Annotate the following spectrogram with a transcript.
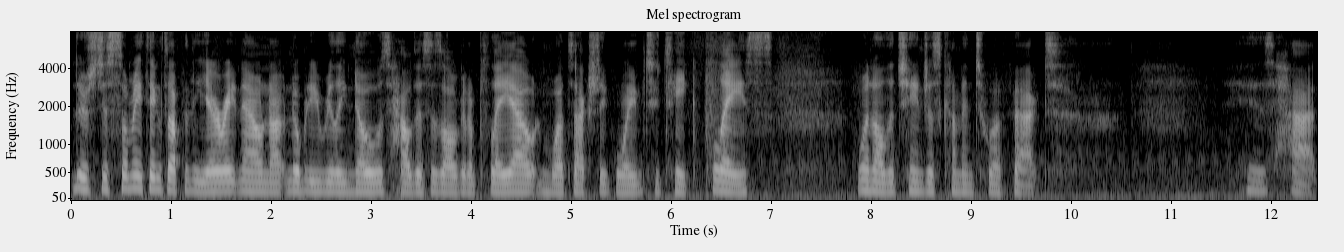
there's just so many things up in the air right now. Not Nobody really knows how this is all going to play out and what's actually going to take place when all the changes come into effect. His hat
